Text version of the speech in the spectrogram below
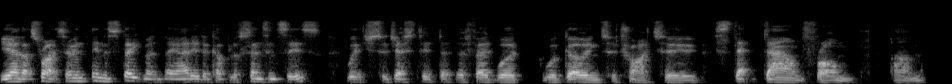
Yeah, that's right. So in, the statement, they added a couple of sentences which suggested that the Fed were were going to try to step down from um,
